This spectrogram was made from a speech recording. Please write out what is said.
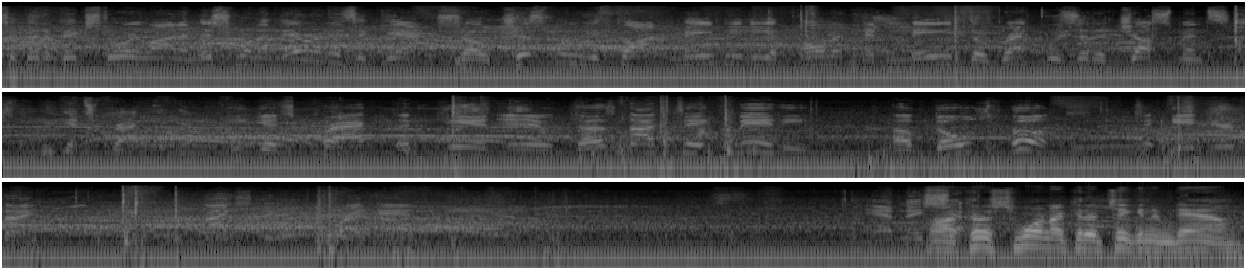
Well, his hooks have been a big storyline in this one, and there it is again. So just when you thought maybe the opponent had made the requisite adjustments, he gets cracked again. He gets cracked again, and it does not take many of those hooks to end your night. Nice stick with the right hand. And they Oh, I could have sworn I could have taken him down.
